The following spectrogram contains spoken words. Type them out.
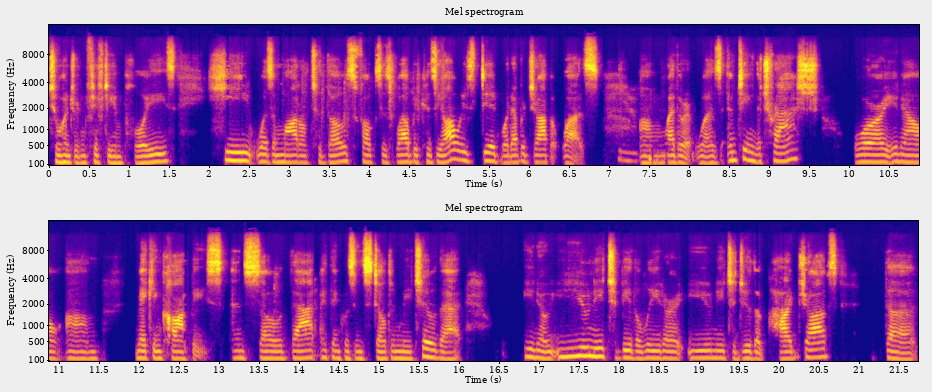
250 employees, he was a model to those folks as well because he always did whatever job it was, yeah. um, whether it was emptying the trash or, you know, um, making copies. And so that I think was instilled in me too that, you know, you need to be the leader, you need to do the hard jobs the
